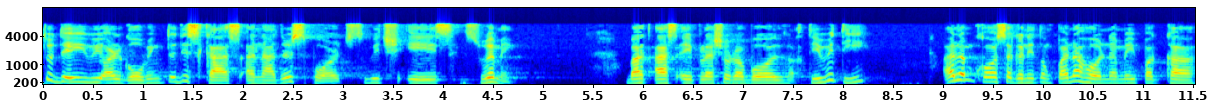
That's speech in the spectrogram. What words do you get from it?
Today we are going to discuss another sports which is swimming. But as a pleasurable activity, alam ko sa ganitong panahon na may pagka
